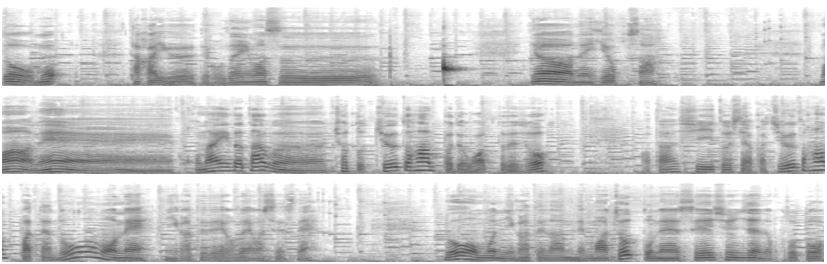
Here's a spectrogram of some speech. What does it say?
どうも、高井優でございます。いやーね、ひよこさん。まあね、こないだ多分、ちょっと中途半端で終わったでしょ？私としてはやっぱ中途半端ってどうもね、苦手でございましてですね。どうも苦手なんで、まあちょっとね、青春時代のことと、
